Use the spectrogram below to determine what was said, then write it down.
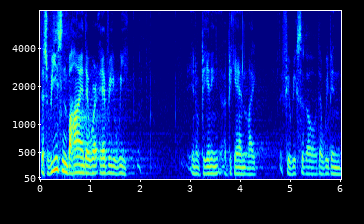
There's reason behind that where every week, you know, beginning began like a few weeks ago, that we've been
